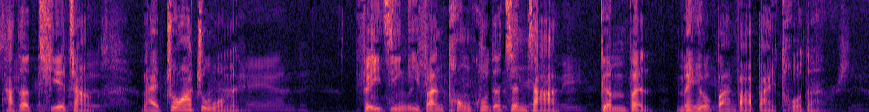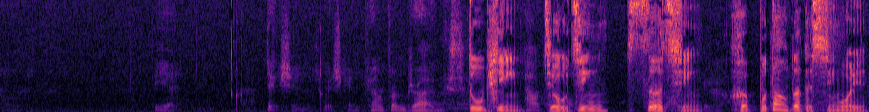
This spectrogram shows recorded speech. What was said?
他的铁掌来抓住我们，非经一番痛苦的挣扎。根本没有办法摆脱的。毒品、酒精、色情和不道德的行为，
